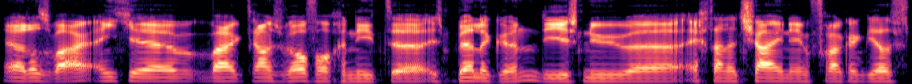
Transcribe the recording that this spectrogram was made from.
Ja, dat is waar. Eentje waar ik trouwens wel van geniet uh, is Belligan. Die is nu uh, echt aan het shinen in Frankrijk. Die heeft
